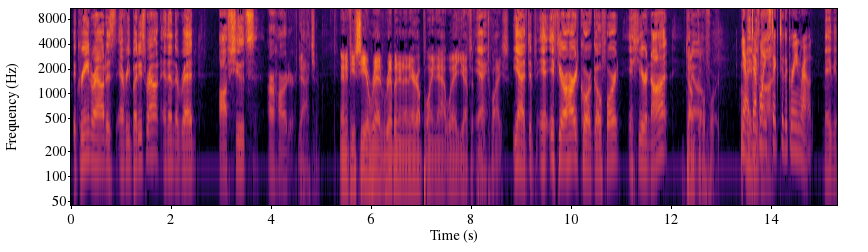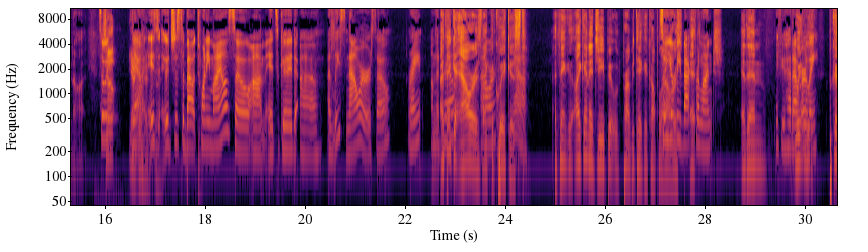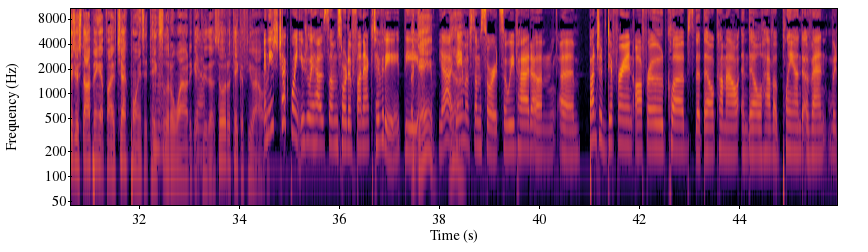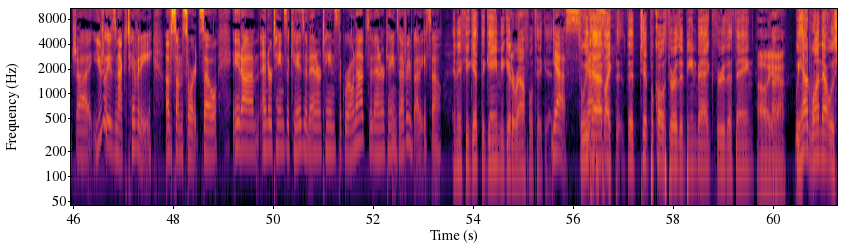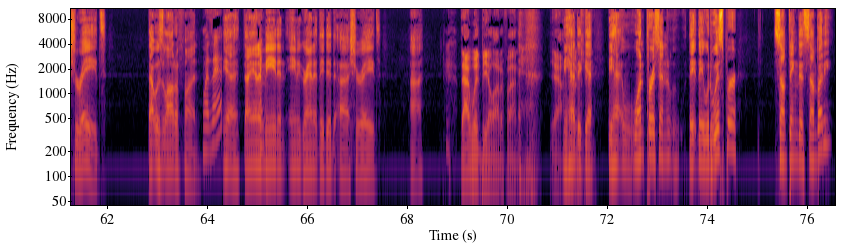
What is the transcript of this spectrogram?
the green route is everybody's route, and then the red offshoots are harder. Gotcha. And if you see a red ribbon and an arrow pointing that way, you have to think Yeah. twice. Yeah, if you're a hardcore, go for it. If you're not, Don't No. go for it. Yeah, Maybe definitely not. stick to the green route. maybe not. So, So- it- yeah, go yeah, ahead, it's go ahead. it's just about twenty miles, so um, it's good uh, at least an hour or so, right on the I think an hour is like Hour? the quickest. Yeah. I think like in a jeep, it would probably take a couple So hours. So you'll be back and, for lunch and then if you head out we- we- early. Because you're stopping at five checkpoints. It takes a little while to get Yeah. through those, so it'll take a few hours. And each checkpoint usually has some sort of fun activity. The A game. yeah, Yeah. a game of some sort. So we've had um, a bunch of different off-road clubs that they'll come out and they'll have a planned event, which uh, usually is an activity of some sort. So it um, entertains the kids, it entertains the grown-ups, it entertains everybody. So and if you get the game, you get a raffle ticket. yes, So we've yes. had like the, the typical throw the beanbag through the thing. Oh, yeah. Uh, we had one that was charades. That was a lot of fun. was it? Yeah, Diana And- Mead and Amy Granite they did uh, charades. Uh, That would be a lot of fun. Yeah. you had no to get kidding. you had one person they they would whisper something to somebody,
